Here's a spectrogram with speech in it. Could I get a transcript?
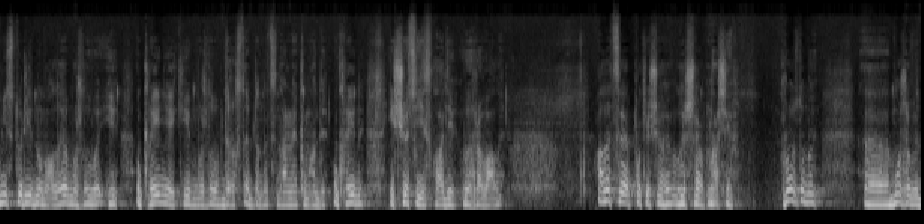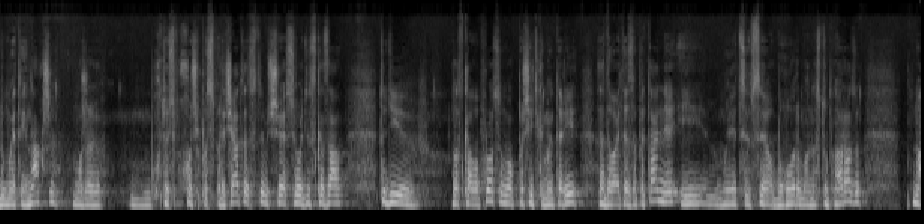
місту рідному, але можливо і Україні, які можливо б доросли б до національної команди України і щось в її складі вигравали. Але це поки що лише наші роздуми. Е, Може, ви думаєте інакше, може хтось хоче посперечати з тим, що я сьогодні сказав. Тоді ласкаво просимо, пишіть коментарі, задавайте запитання, і ми це все обговоримо наступного разу. Ну,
